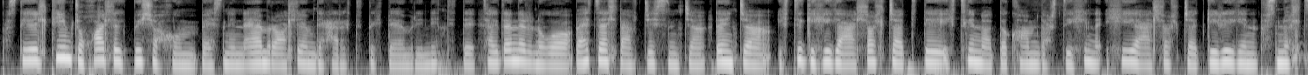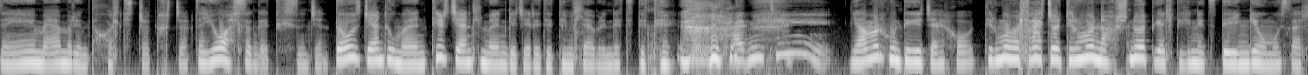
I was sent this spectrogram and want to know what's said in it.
Бас тэгэл тийм ч ухаалаг биш охин байсан нь амар олон юм дээр харагддаг те амар инээдтэй. Цагдаа нар нөгөө байцаалт авч исэн чинь одоо эн чинь эцэг эхийг алуулчаад те эцэг нь одоо комд орсон их нь эхийг алуулчаад гэрийг нь буснуулсан ийм амар юм тохиолдчиход тах чинь. За юу болсон гэдгсэн чинь. Those gentlemen, тэр gentleman гэж яриад тийм л амар инээдтэй те. Харин тийм Ямар хүн тгийж ярих уу? Тэрмүү хулгайч тэр муу навшнууд гэж тэгнэдтэй ингийн хүмүүс ал.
